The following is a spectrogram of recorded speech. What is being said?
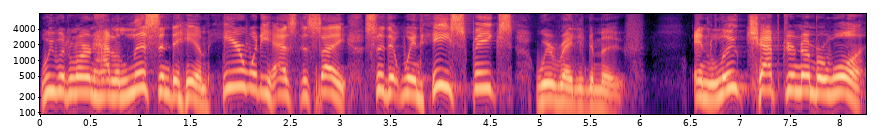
We would learn how to listen to Him, hear what He has to say, so that when He speaks, we're ready to move. In Luke chapter number one,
